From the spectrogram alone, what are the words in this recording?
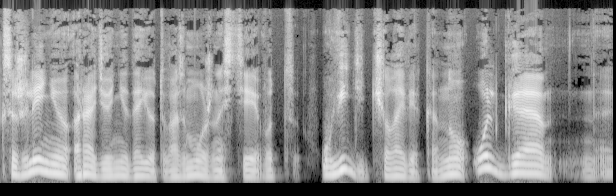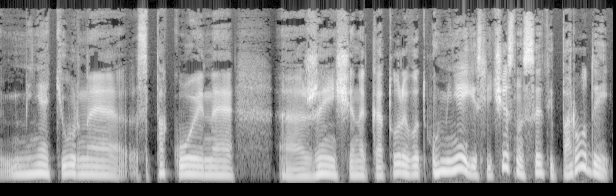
к сожалению, радио не дает возможности вот увидеть человека, но Ольга миниатюрная, спокойная э, женщина, которая вот у меня, если честно, с этой породой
